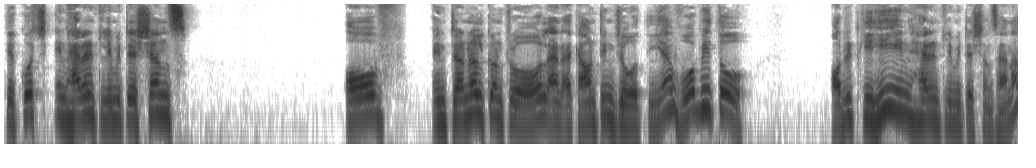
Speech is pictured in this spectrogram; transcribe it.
کہ کچھ inherent limitations of internal control and accounting جو ہوتی ہیں وہ بھی تو آڈٹ کی ہی لمیٹیشن ہے نا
